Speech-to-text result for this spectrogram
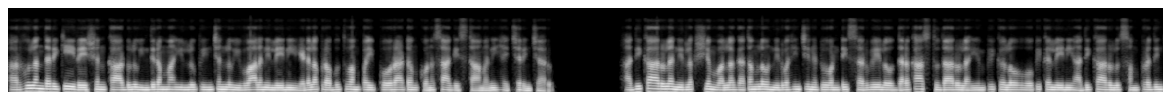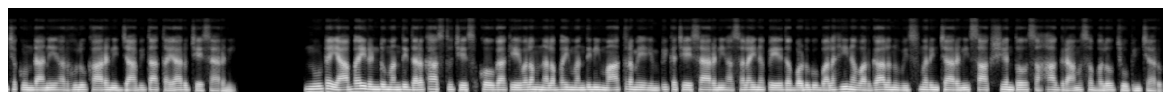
అర్హులందరికీ రేషన్ కార్డులు ఇందిరమ్మ ఇల్లు పింఛన్లు ఇవ్వాలని లేని ఎడల ప్రభుత్వంపై పోరాటం కొనసాగిస్తామని హెచ్చరించారు. అధికారుల నిర్లక్ష్యం వల్ల గతంలో నిర్వహించినటువంటి సర్వేలో దరఖాస్తుదారుల ఎంపికలో ఓపిక లేని అధికారులు సంప్రదించకుండానే అర్హులు కారని జాబితా తయారు చేశారని నూట యాభై రెండు మంది దరఖాస్తు చేసుకోగా కేవలం నలభై మందిని మాత్రమే ఎంపిక చేశారని అసలైన పేద బడుగు బలహీన వర్గాలను విస్మరించారని సాక్ష్యంతో సహా గ్రామసభలో చూపించారు.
